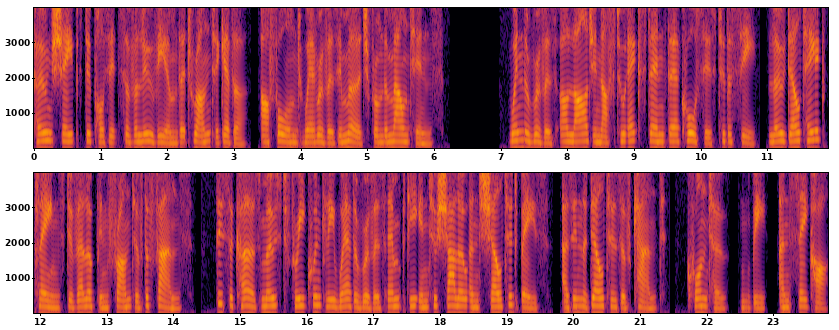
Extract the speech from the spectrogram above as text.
cone-shaped deposits of alluvium that run together, are formed where rivers emerge from the mountains. When the rivers are large enough to extend their courses to the sea, low deltaic plains develop in front of the fans, this occurs most frequently where the rivers empty into shallow and sheltered bays, as in the deltas of Kant, Quanto, Nbi, and Sakar.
